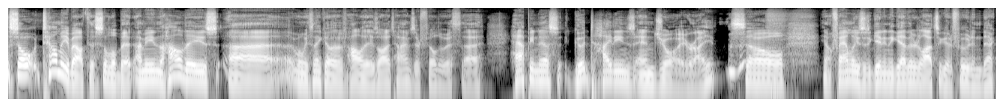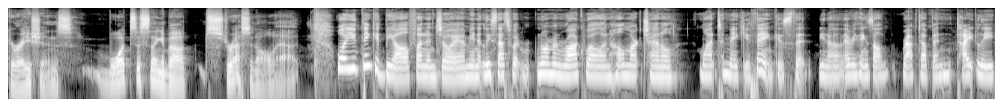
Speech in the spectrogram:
so tell me about this a little bit. I mean, the holidays, uh, when we think of holidays, a lot of times they're filled with uh, happiness, good tidings, and joy, right? Mm-hmm. So, you know, families are getting together, lots of good food and decorations. What's this thing about stress and all that? Well, you'd think it'd be all fun and joy. I mean, at least that's what Norman Rockwell and Hallmark Channel want to make you think is that you know everything's all wrapped up and tightly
